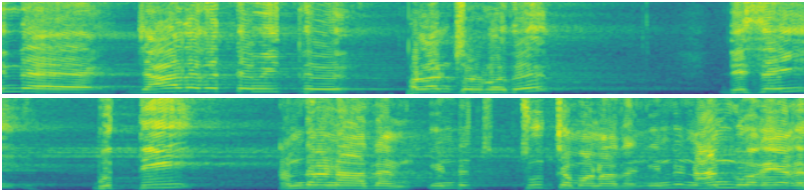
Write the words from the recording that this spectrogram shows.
இந்த ஜாதகத்தை வைத்து பலன் சொல்வது திசை புத்தி அந்தரநாதன் என்று சூச்சமநாதன் என்று நான்கு வகையாக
